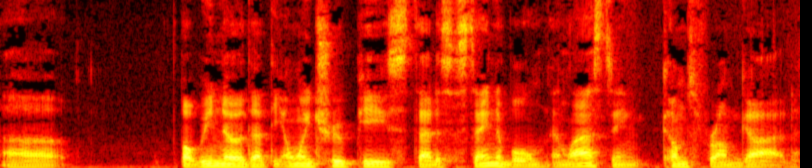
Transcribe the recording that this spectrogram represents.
uh, but we know that the only true peace that is sustainable and lasting comes from God.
